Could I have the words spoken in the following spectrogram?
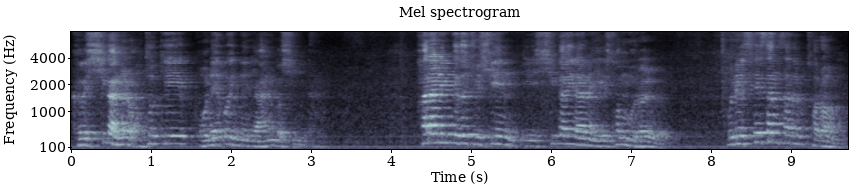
그 시간을 어떻게 보내고 있느냐 하는 것입니다. 하나님께서 주신 이 시간이라는 이 선물을 우리는 세상 사람처럼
